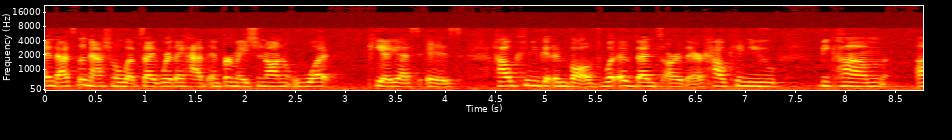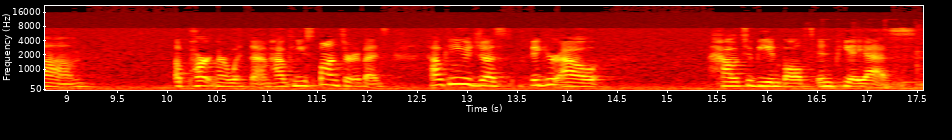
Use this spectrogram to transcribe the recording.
and that's the national website where they have information on what PAS is. How can you get involved? What events are there? How can you become um, a partner with them? How can you sponsor events? How can you just figure out how to be involved in PAS?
